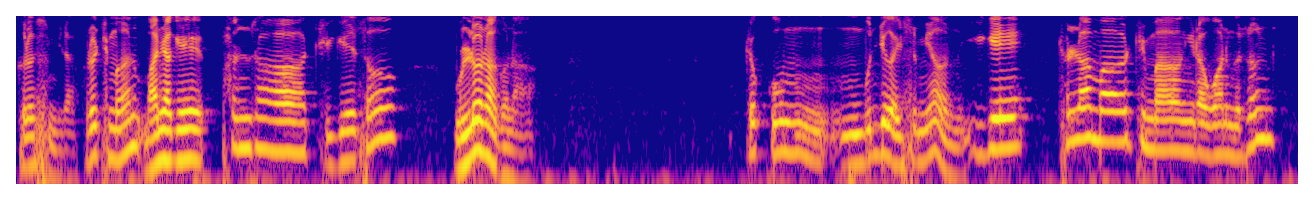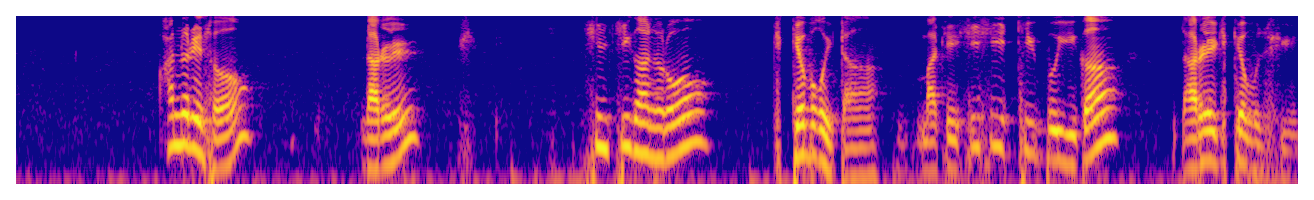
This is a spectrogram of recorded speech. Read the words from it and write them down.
그렇습니다. 그렇지만 만약에 판사직에서 물러나거나 조금 문제가 있으면 이게 천라마 지망이라고 하는 것은 하늘에서 나를 실시간으로 지켜보고 있다. 마치 CCTV가 나를 지켜보듯이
